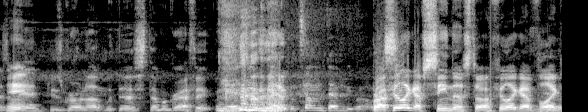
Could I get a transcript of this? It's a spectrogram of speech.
As a Yeah. man who's grown up with this demographic, yeah, it's just definitely- something's definitely wrong. Bro, I feel like I've seen this though. I feel like I've like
